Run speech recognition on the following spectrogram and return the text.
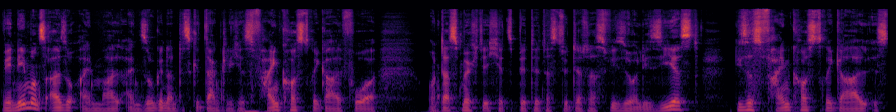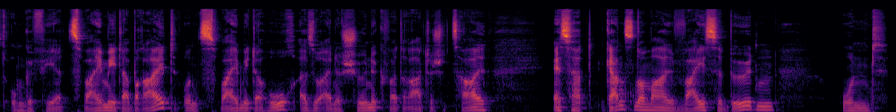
Wir nehmen uns also einmal ein sogenanntes gedankliches Feinkostregal vor und das möchte ich jetzt bitte, dass du dir das visualisierst. Dieses Feinkostregal ist ungefähr 2 Meter breit und 2 Meter hoch, also eine schöne quadratische Zahl. Es hat ganz normal weiße Böden und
